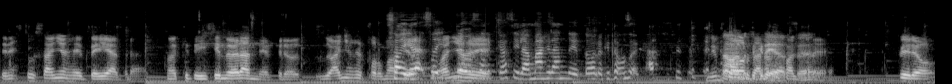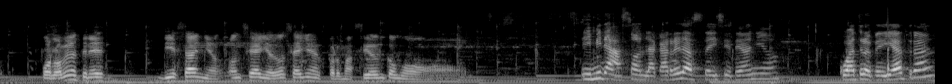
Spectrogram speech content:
tenés tus años de pediatra. No es que te estoy diciendo grande, pero tus años de formación. Soy, soy años de, ser casi la más grande de todos los que estamos acá. No importa, no no, te falta. eh. Pero por lo menos tenés 10 años, 11 años, 12 años de formación como... Y mira, son la carrera 6, 7 años, 4 de pediatra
